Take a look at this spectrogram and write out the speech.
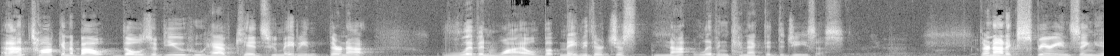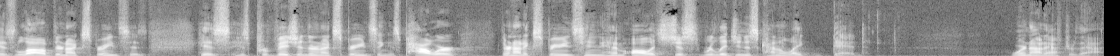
And I'm talking about those of you who have kids who maybe they're not living wild, but maybe they're just not living connected to Jesus. They're not experiencing his love. They're not experiencing his, his, his provision. They're not experiencing his power. They're not experiencing him all. It's just religion is kind of like dead. We're not after that.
